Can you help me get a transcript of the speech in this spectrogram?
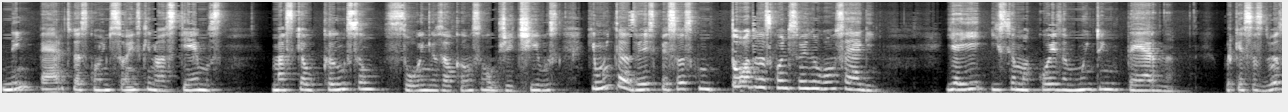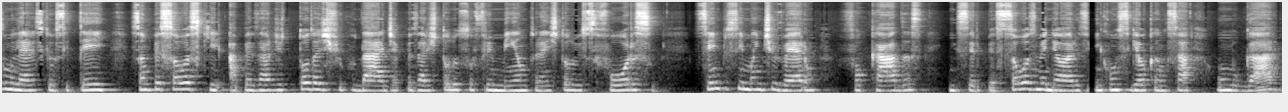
nem perto das condições que nós temos, mas que alcançam sonhos, alcançam objetivos que muitas vezes pessoas com todas as condições não conseguem. E aí isso é uma coisa muito interna. Porque essas duas mulheres que eu citei são pessoas que, apesar de toda a dificuldade, apesar de todo o sofrimento, né, de todo o esforço, sempre se mantiveram focadas em ser pessoas melhores, em conseguir alcançar um lugar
